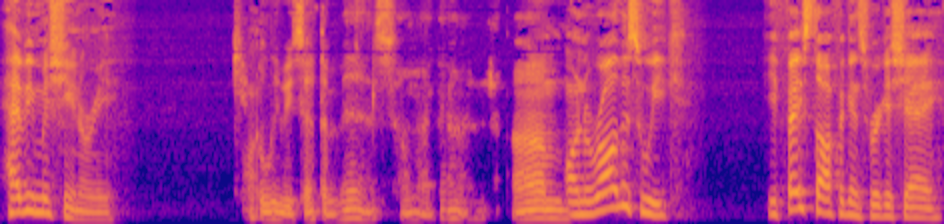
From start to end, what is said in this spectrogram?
Heavy Machinery. Can't believe he said the Miz. Oh my god! Um, on Raw this week, he faced off against Ricochet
